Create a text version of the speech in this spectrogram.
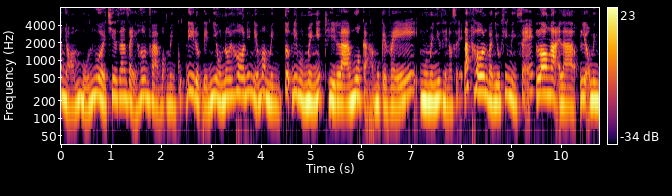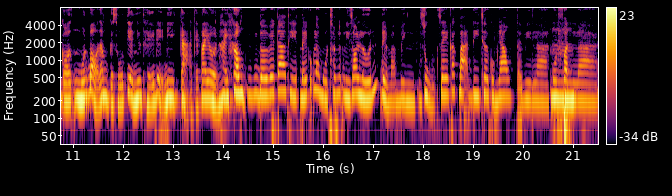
uh, nhóm bốn người chia ra rẻ hơn và bọn mình cũng đi được đến nhiều nơi hơn ấy nếu mà mình tự đi một mình ấy thì là mua cả một cái vé một mình như thế nó sẽ đắt hơn. Và nhiều khi mình sẽ lo ngại là liệu mình có muốn bỏ ra một cái số tiền như thế để đi cả cái Bayern hay không? Đối với tao thì đấy cũng là một trong những lý do lớn để mà mình rủ dê các bạn đi chơi cùng nhau. Tại vì là một ừ. phần là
